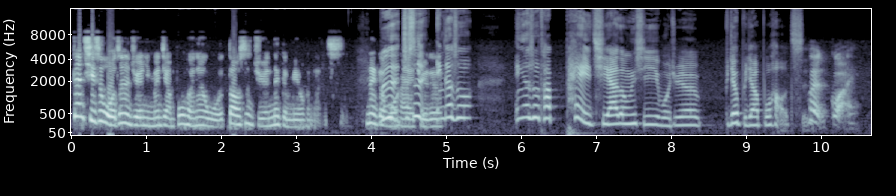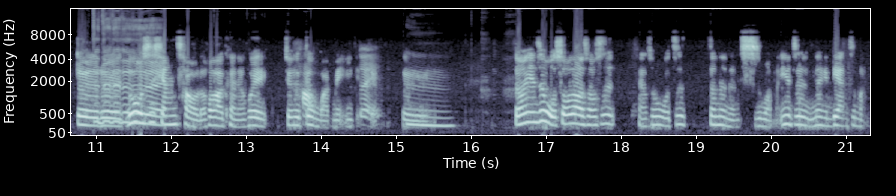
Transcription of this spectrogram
但其实我真的觉得你们讲薄荷那个，我倒是觉得那个没有很难吃，那个不是我还就是觉得应该说应该说它配其他东西，我觉得比较比较不好吃。会很怪。对对对对对如果是香草的话，可能会就是更完美一点。对，对对对。嗯，总而言之，我收到的时候是想说，我这真的能吃完吗？因为这那个量是蛮多，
